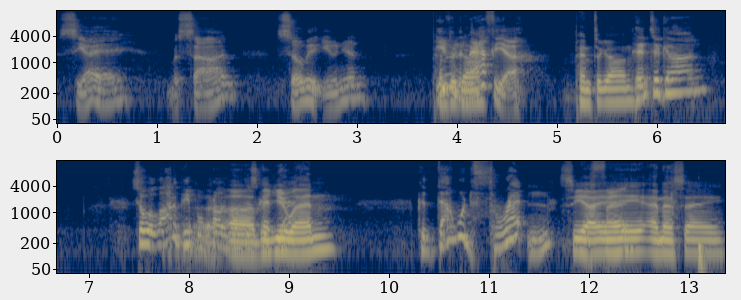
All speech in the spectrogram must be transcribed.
CIA, Mossad, Soviet Union, even the Pentagon. mafia, Pentagon, Pentagon. So a lot of people probably want uh, this the guy UN, because that would threaten CIA, NSA.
